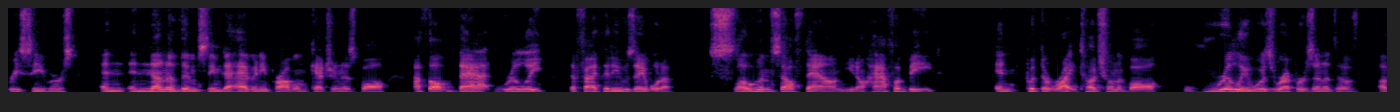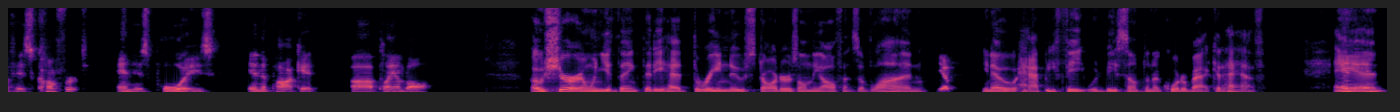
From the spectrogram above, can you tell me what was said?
receivers, and and none of them seemed to have any problem catching his ball. I thought that really the fact that he was able to slow himself down, you know, half a beat, and put the right touch on the ball really was representative of his comfort and his poise in the pocket uh, playing ball. Oh, sure. And when you think that he had three new starters on the offensive line, yep, you know, happy feet would be something a quarterback could have. And, and, and,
